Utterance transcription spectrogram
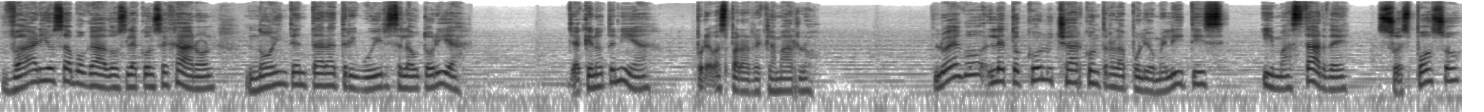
Varios abogados le aconsejaron no intentar atribuirse la autoría, ya que no tenía pruebas para reclamarlo. Luego le tocó luchar contra la poliomielitis y más tarde su esposo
